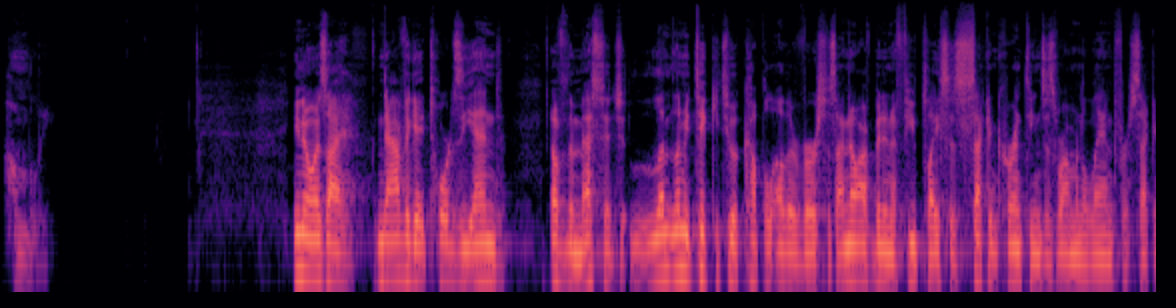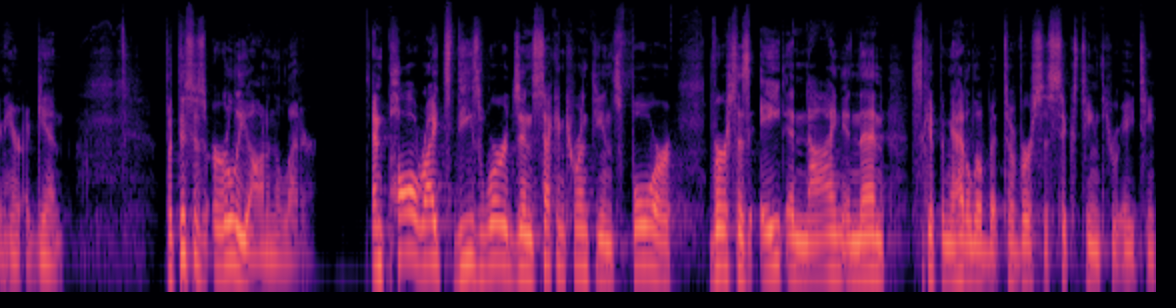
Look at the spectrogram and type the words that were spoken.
humbly. You know, as I navigate towards the end of the message, let, let me take you to a couple other verses. I know I've been in a few places. Second Corinthians is where I'm going to land for a second here again. But this is early on in the letter. And Paul writes these words in 2 Corinthians 4, verses 8 and 9, and then skipping ahead a little bit to verses 16 through 18.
